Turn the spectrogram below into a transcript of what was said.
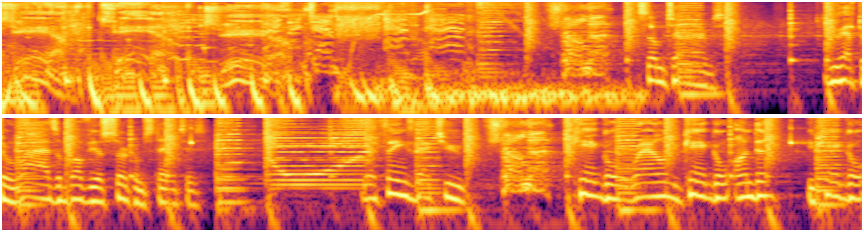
Jam, jam, jam. Stronger. Sometimes you have to rise above your circumstances. There are things that you Stronger. can't go around, you can't go under, you can't go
